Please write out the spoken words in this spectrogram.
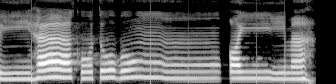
فيها كتب قيمة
